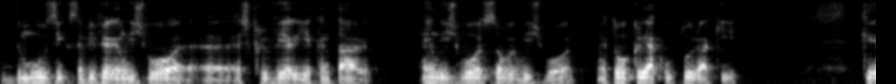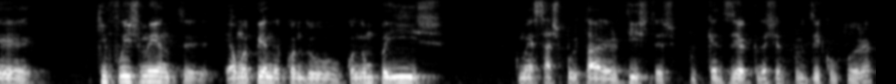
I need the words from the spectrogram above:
de músicos a viver em Lisboa, a, a escrever e a cantar em Lisboa sobre Lisboa. Né? Estão a criar cultura aqui, que, que infelizmente é uma pena quando, quando um país começa a exportar artistas, porque quer dizer que deixa de produzir cultura,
